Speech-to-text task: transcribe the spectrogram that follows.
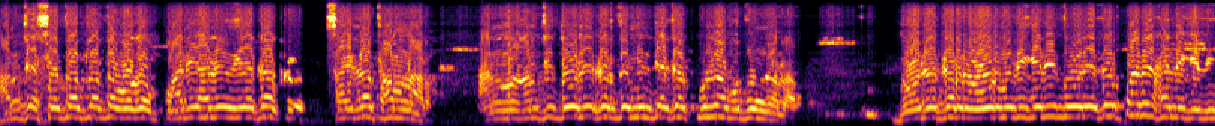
आमच्या शेतातलं तर बघा, पाणी आले एका साईडला थांबणार. आणि मग आमची दोन एकर जमीन त्याच्या पुन्हा बुजून जाणार. दोन एकर रोडमध्ये गेली दोन एकर पाण्याखाली गेली.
